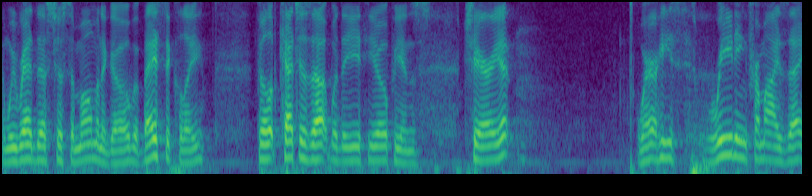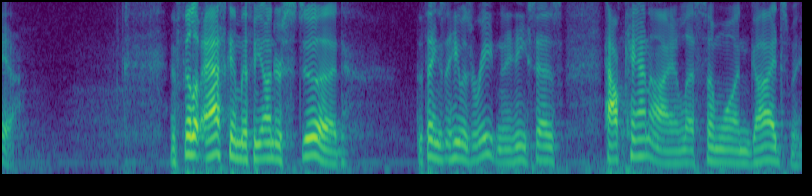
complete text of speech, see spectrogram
And we read this just a moment ago, but basically, Philip catches up with the Ethiopian's chariot where he's reading from Isaiah. And Philip asked him if he understood the things that he was reading, and he says, How can I unless someone guides me?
